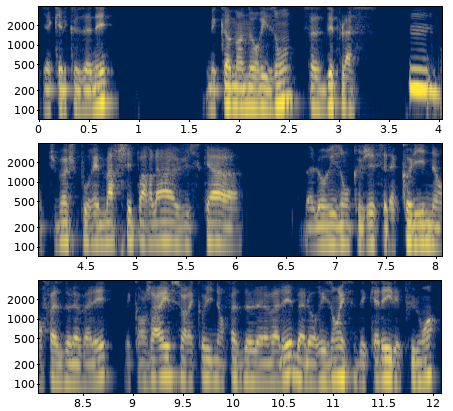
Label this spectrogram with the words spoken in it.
il y a quelques années. Mais comme un horizon, ça se déplace. Hmm. Donc tu vois, je pourrais marcher par là jusqu'à bah, l'horizon que j'ai, c'est la colline en face de la vallée. Mais quand j'arrive sur la colline en face de la vallée, bah, l'horizon il s'est décalé, il est plus loin.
